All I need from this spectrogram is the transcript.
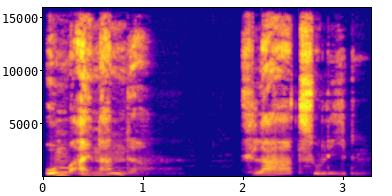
um einander klar zu lieben,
